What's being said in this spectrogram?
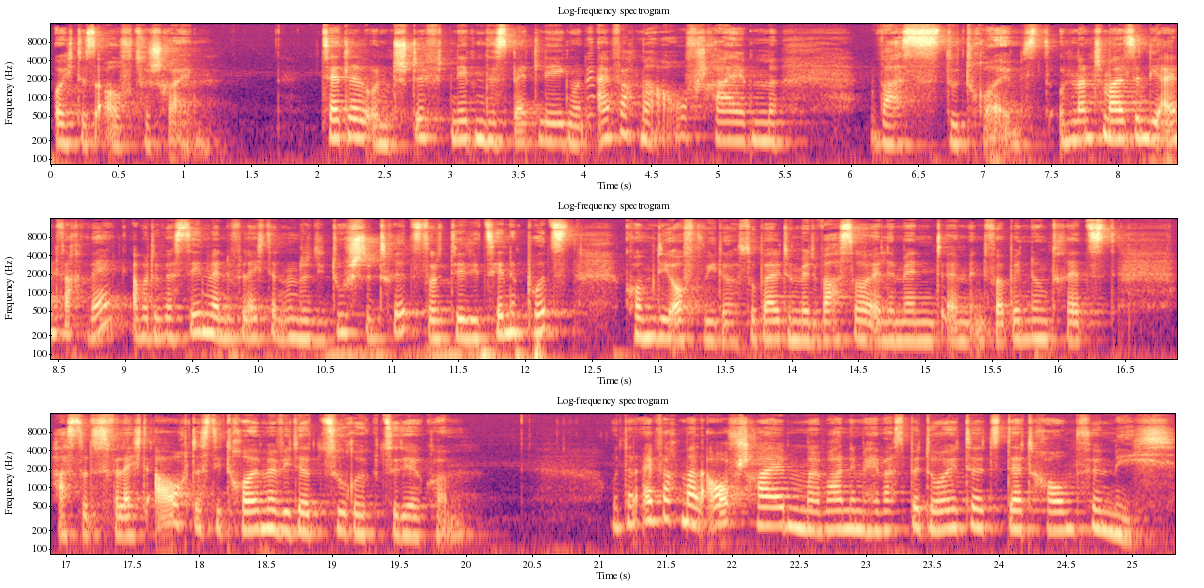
euch das aufzuschreiben. Zettel und Stift neben das Bett legen und einfach mal aufschreiben, was du träumst. Und manchmal sind die einfach weg, aber du wirst sehen, wenn du vielleicht dann unter die Dusche trittst oder dir die Zähne putzt, kommen die oft wieder. Sobald du mit Wasserelement ähm, in Verbindung trittst, hast du das vielleicht auch, dass die Träume wieder zurück zu dir kommen. Und dann einfach mal aufschreiben, mal wahrnehmen, hey, was bedeutet der Traum für mich?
